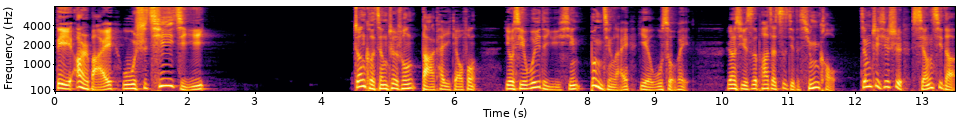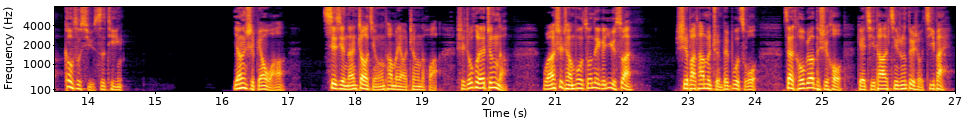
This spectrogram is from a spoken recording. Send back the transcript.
第二百五十七集。张可将车窗打开一条缝。有些微的雨星蹦进来也无所谓，让许思趴在自己的胸口，将这些事详细的告诉许思听。央视标王，谢谢南赵景荣他们要争的话，始终会来争的。我让市场部做那个预算，是怕他们准备不足，在投标的时候给其他竞争对手击败。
